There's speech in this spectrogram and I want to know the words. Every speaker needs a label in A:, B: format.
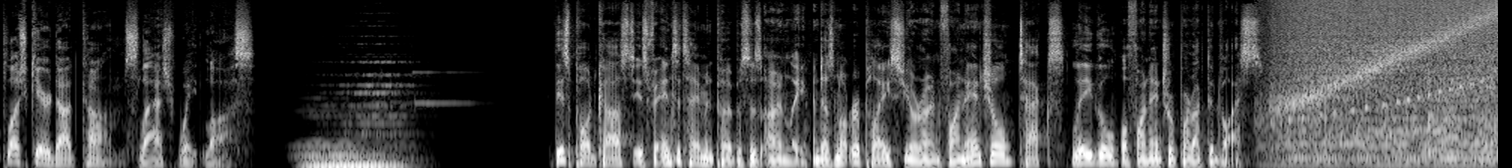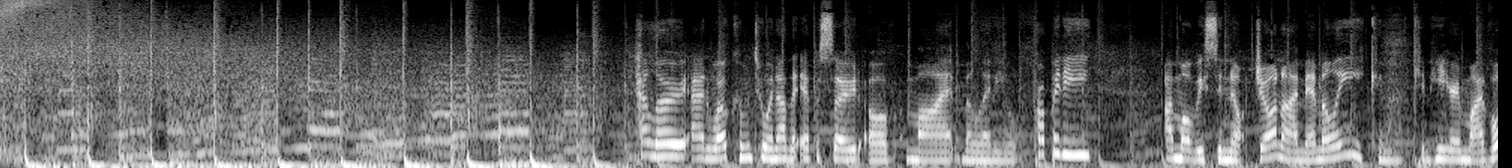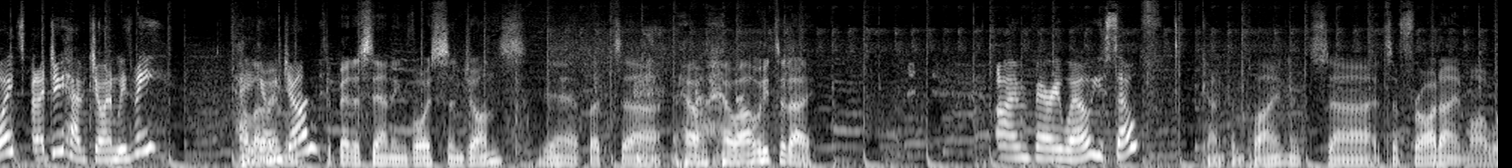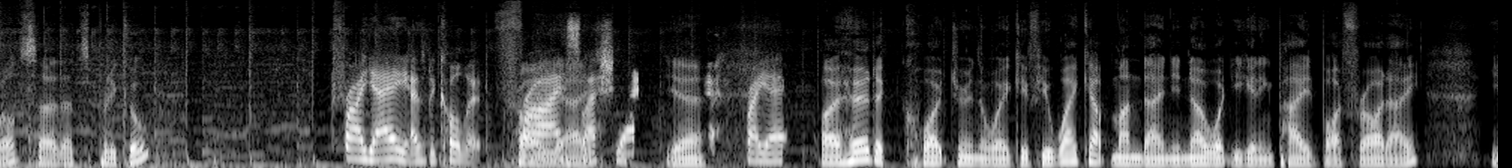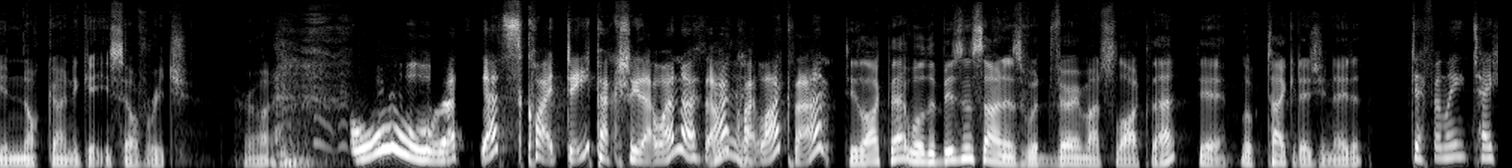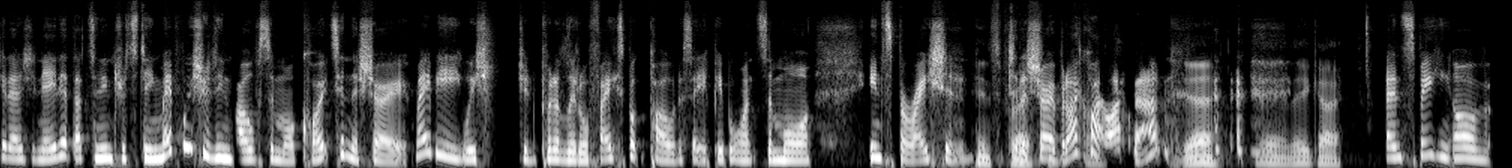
A: plushcare.com slash weight loss.
B: This podcast is for entertainment purposes only and does not replace your own financial, tax, legal, or financial product advice.
C: Hello, and welcome to another episode of My Millennial Property. I'm obviously not John, I'm Emily. You can, can hear in my voice, but I do have John with me. How
D: Hello,
C: you going, John?
D: It's a better sounding voice than John's. Yeah, but uh, how, how are we today?
C: I'm very well. Yourself?
D: Can't complain. It's uh, it's a Friday in my world, so that's pretty cool.
C: Friday, as we call it. Fry slash yay.
D: Yeah.
C: Friday.
D: I heard a quote during the week if you wake up Monday and you know what you're getting paid by Friday, you're not going to get yourself rich, right?
C: Oh, that's that's quite deep, actually. That one, I, I quite like that.
D: Do you like that? Well, the business owners would very much like that. Yeah. Look, take it as you need it.
C: Definitely take it as you need it. That's an interesting. Maybe we should involve some more quotes in the show. Maybe we should put a little Facebook poll to see if people want some more inspiration, to the show. But I quite oh. like that.
D: Yeah. Yeah. There you go.
C: And speaking of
